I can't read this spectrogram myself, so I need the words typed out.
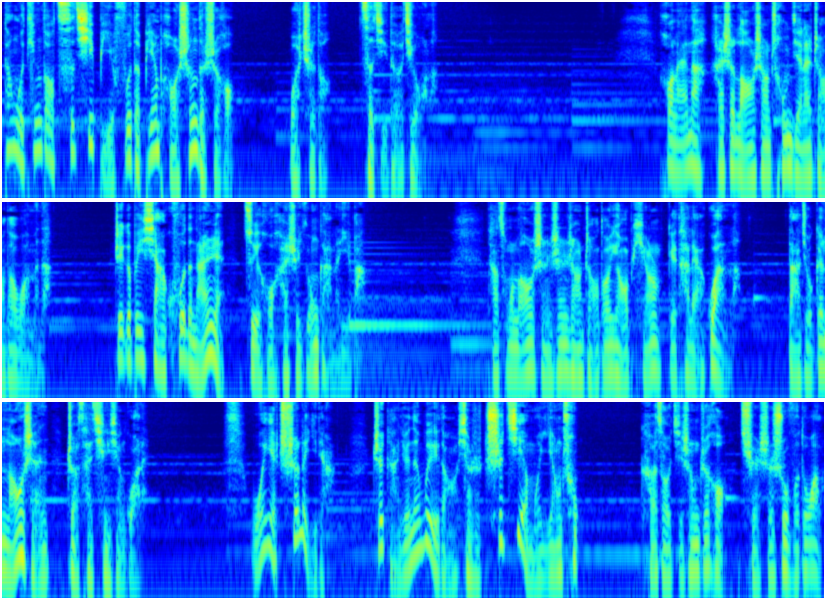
当我听到此起彼伏的鞭炮声的时候，我知道自己得救了。后来呢，还是老尚冲进来找到我们的。这个被吓哭的男人，最后还是勇敢了一把。他从老沈身上找到药瓶，给他俩灌了。大舅跟老沈这才清醒过来。我也吃了一点，只感觉那味道像是吃芥末一样冲。咳嗽几声之后，确实舒服多了。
